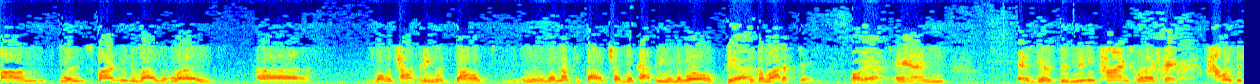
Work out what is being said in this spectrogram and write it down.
Um, what inspired me to write it was uh, what was happening with Donald. Well, not just Donald Trump. What's happening in the world? Yeah. There's a lot of things, Oh yeah, and and there's been many times when I say, "How is this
